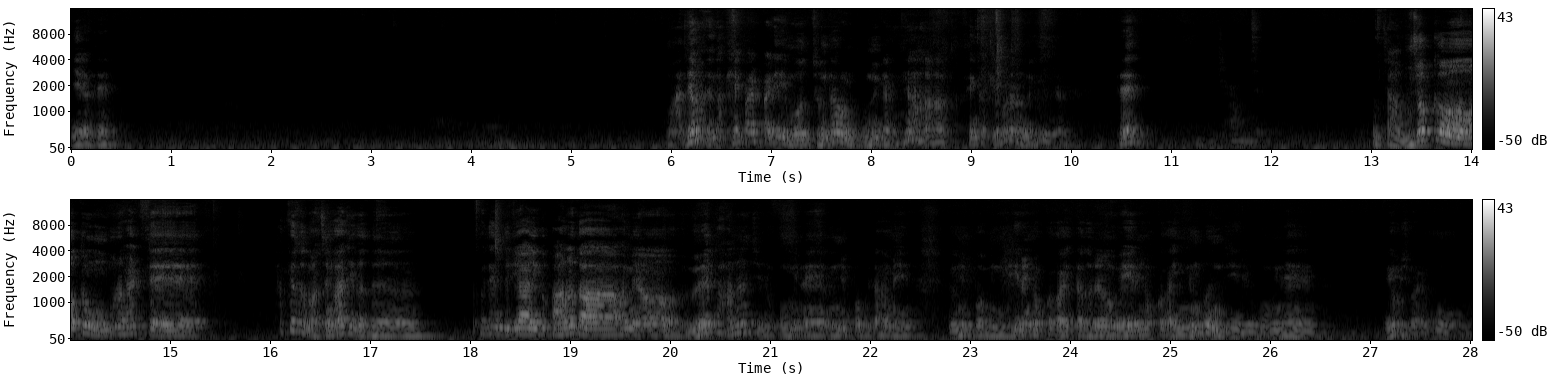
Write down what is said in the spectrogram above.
이해가 돼? 뭐 안 되면 안 된다. 개빨리 빨리 뭐 정답을 묻는 게 아니야. 생각해보라는 거지 그냥. 돼? 자 무조건 어떤 공부를 할 때 학교에서도 마찬가지거든 학교생들이 야 이거 반어다 하면 왜 반어인지를 고민해 은유법이다 하면 은유법인데 이런 효과가 있다 그러면 왜 이런 효과가 있는 건지를 고민해 외우지 말고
